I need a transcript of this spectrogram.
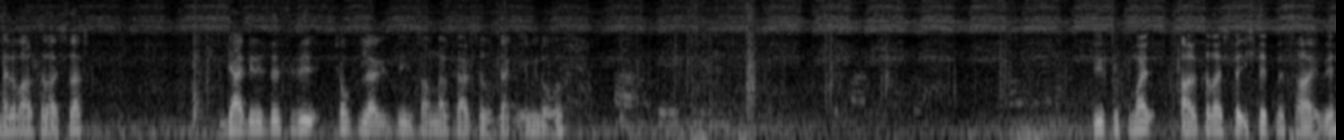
Merhaba arkadaşlar. Geldiğinizde sizi çok güler yüzlü insanlar karşılayacak emin olun. Büyük ihtimal arkadaş da işletme sahibi.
